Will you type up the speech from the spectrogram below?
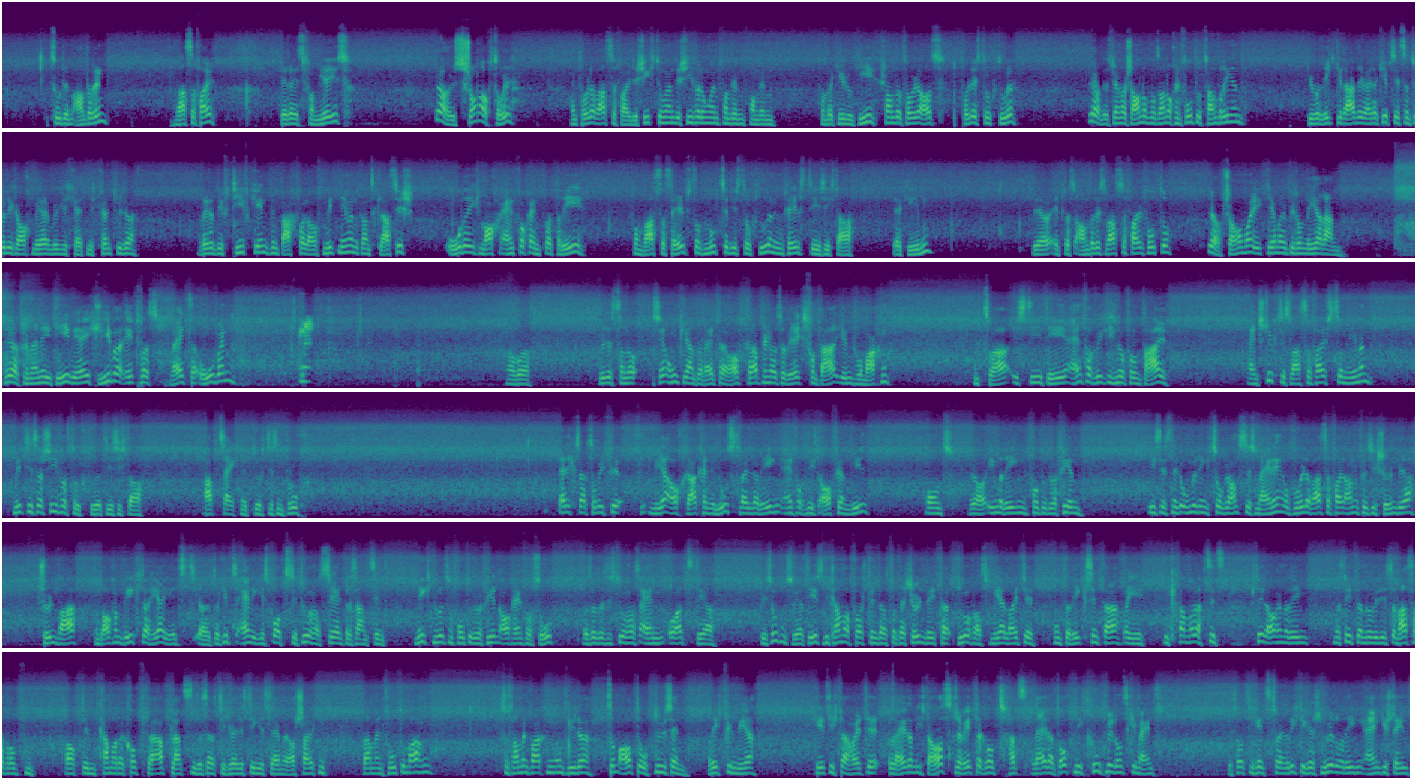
zu dem anderen Wasserfall, der da jetzt von mir ist. Ja, ist schon auch toll. Ein toller Wasserfall. Die Schichtungen, die Schieferungen von, dem, von, dem, von der Geologie schauen da toll aus. Tolle Struktur. Ja, das werden wir schauen, ob wir da noch ein Foto zusammenbringen. Ich überlege gerade, weil da gibt es jetzt natürlich auch mehr Möglichkeiten. Ich könnte wieder relativ tief gehen, den Bachverlauf mitnehmen, ganz klassisch. Oder ich mache einfach ein Porträt vom Wasser selbst und nutze die Strukturen im Fels, die sich da ergeben wäre etwas anderes Wasserfallfoto. Ja, schauen wir mal, ich gehe mal ein bisschen näher ran. Ja, für meine Idee wäre ich lieber etwas weiter oben. Aber ich würde es dann noch sehr ungern da weiter raufkrabbeln, also werde ich es von da irgendwo machen. Und zwar ist die Idee einfach wirklich nur frontal ein Stück des Wasserfalls zu nehmen mit dieser Schieferstruktur, die sich da abzeichnet durch diesen Bruch. Ehrlich gesagt habe ich für mehr auch gar keine Lust, weil der Regen einfach nicht aufhören will. Und ja, im Regen fotografieren ist jetzt nicht unbedingt so ganz das meine, obwohl der Wasserfall an und für sich schön, wär, schön war. Und auch am Weg daher jetzt, äh, da gibt es einige Spots, die durchaus sehr interessant sind. Nicht nur zum Fotografieren, auch einfach so. Also das ist durchaus ein Ort, der besuchenswert ist. Ich kann mir vorstellen, dass da bei schönem Wetter durchaus mehr Leute unterwegs sind da, weil die Kamera sitzt, steht auch im Regen man sieht dann nur, wie diese Wassertropfen auf dem Kamerakopf da abplatzen. Das heißt, ich werde das Ding jetzt gleich mal ausschalten, da mein Foto machen. zusammenpacken und wieder zum Auto düsen. Recht viel mehr geht sich da heute leider nicht aus. Der Wettergott hat es leider doch nicht gut mit uns gemeint. Es hat sich jetzt so ein richtiger Schnürdelregen eingestellt.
